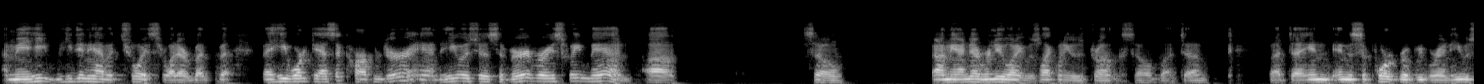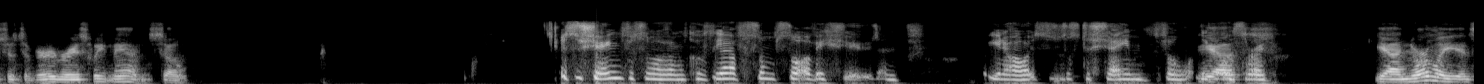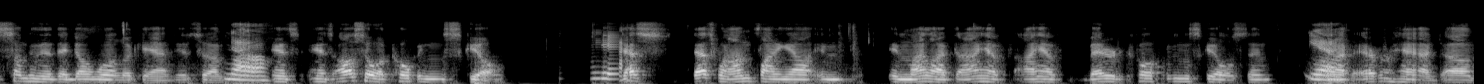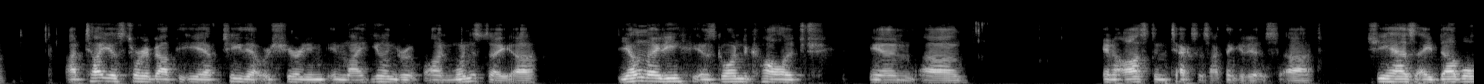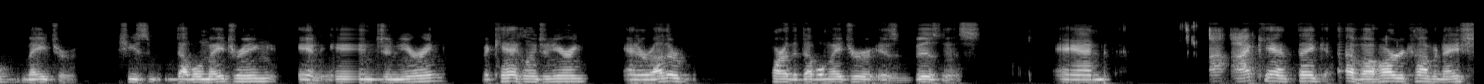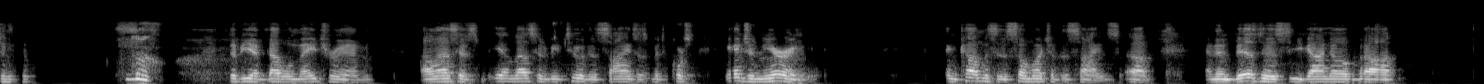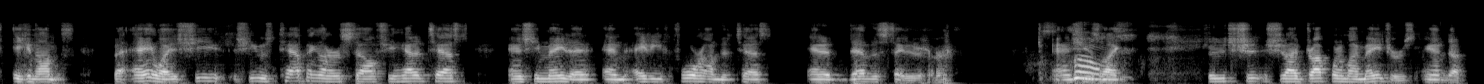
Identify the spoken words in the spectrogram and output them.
I mean, he, he didn't have a choice or whatever, but, but but he worked as a carpenter, and he was just a very very sweet man. Uh, so, I mean, I never knew what he was like when he was drunk. So, but um, but uh, in in the support group we were in, he was just a very very sweet man. So, It's a shame for some of them because they have some sort of issues and you know, it's just a shame for what they go through. yeah. Normally, it's something that they don't want to look at. It's um, No. it's it's also a coping skill. Yeah. That's that's what I'm finding out in in my life that I have I have better coping skills than than Yeah. I've ever had. Um, I'll tell you a story about the EFT that was shared in, in my healing group on Wednesday. Uh, a young lady is going to college in uh, in Austin, Texas, I think it is. Uh, she has a double major. She's double majoring in engineering, mechanical engineering, and her other part of the double major is business. And I, I can't think of a harder combination to be a double major in, unless it's unless it would be two of the sciences. But of course, engineering encompasses so much of the science, uh, and then business you got to know about economics. But anyway, she she was tapping on herself. She had a test, and she made a, an 84 on the test, and it devastated her. And she's Oh. like, should, should, should I drop one of my majors? And uh,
